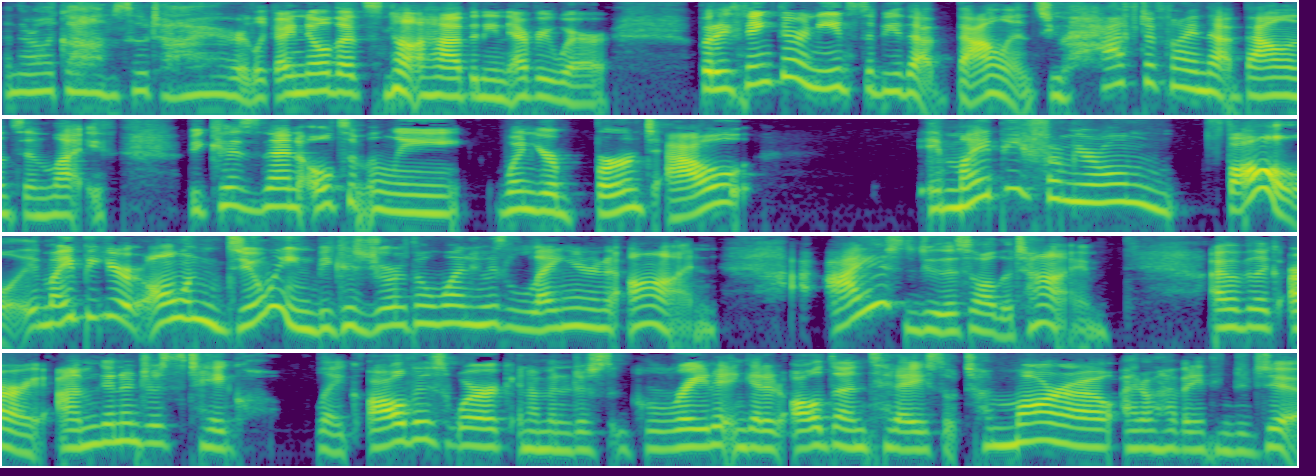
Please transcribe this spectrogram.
And they're like, oh, I'm so tired. Like, I know that's not happening everywhere. But I think there needs to be that balance. You have to find that balance in life because then ultimately, when you're burnt out, it might be from your own fault. It might be your own doing because you're the one who's laying it on. I used to do this all the time. I would be like, all right, I'm going to just take like all this work and I'm going to just grade it and get it all done today. So tomorrow I don't have anything to do.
